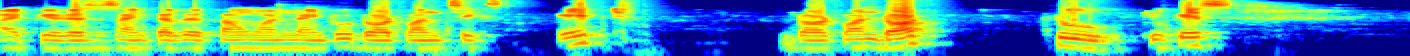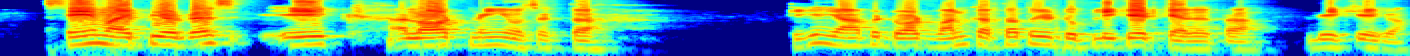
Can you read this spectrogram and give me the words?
आईपी एड्रेस असाइन कर देता हूँ one nine two dot one six eight dot one dot two क्योंकि सेम आईपी एड्रेस एक अलॉट नहीं हो सकता। ठीक है, यहाँ पे डॉट वन करता तो ये डुप्लीकेट कह देता। देखिएगा।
